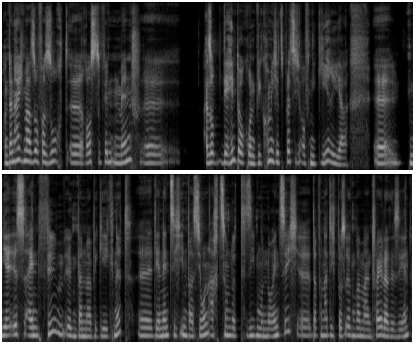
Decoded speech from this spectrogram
und dann habe ich mal so versucht äh, rauszufinden, Mensch, äh, also der Hintergrund, wie komme ich jetzt plötzlich auf Nigeria? Äh, mir ist ein Film irgendwann mal begegnet, äh, der nennt sich Invasion 1897. Äh, davon hatte ich bloß irgendwann mal einen Trailer gesehen.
